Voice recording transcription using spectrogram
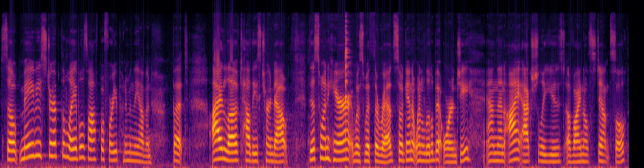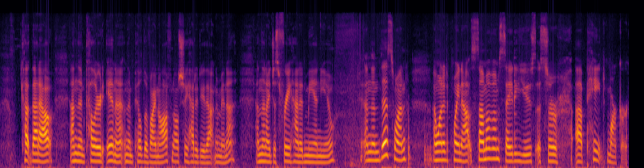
So maybe strip the labels off before you put them in the oven. But I loved how these turned out. This one here was with the red. So again, it went a little bit orangey. And then I actually used a vinyl stencil cut that out and then colored in it and then peeled the vine off and I'll show you how to do that in a minute. And then I just freehanded me and you. And then this one, I wanted to point out, some of them say to use a, a paint marker.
